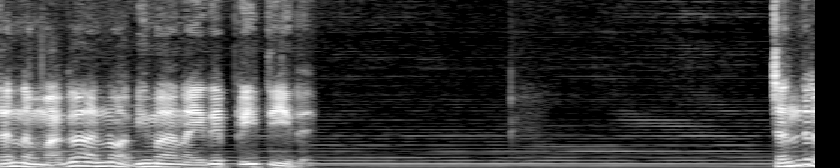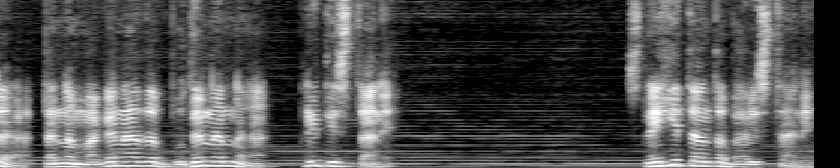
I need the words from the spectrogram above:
ತನ್ನ ಮಗ ಅನ್ನೋ ಅಭಿಮಾನ ಇದೆ, ಪ್ರೀತಿ ಇದೆ. ಚಂದ್ರ ತನ್ನ ಮಗನಾದ ಬುಧನನ್ನ ಪ್ರೀತಿಸ್ತಾನೆ, ಸ್ನೇಹಿತ ಅಂತ ಭಾವಿಸ್ತಾನೆ.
